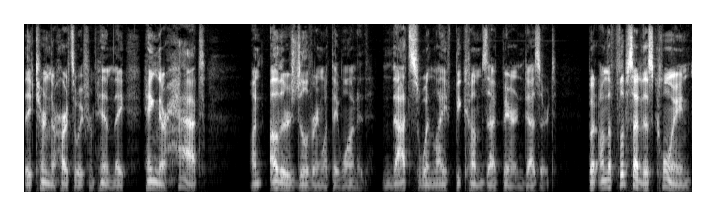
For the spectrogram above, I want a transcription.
They turn their hearts away from Him. They hang their hat on others delivering what they wanted. That's when life becomes that barren desert. But on the flip side of this coin,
